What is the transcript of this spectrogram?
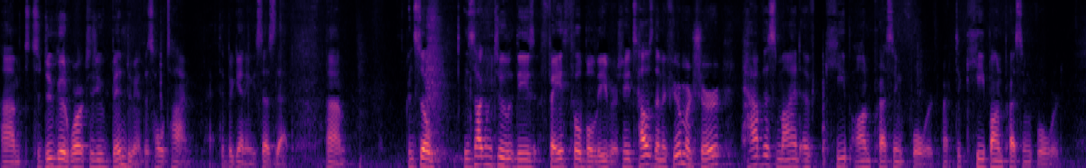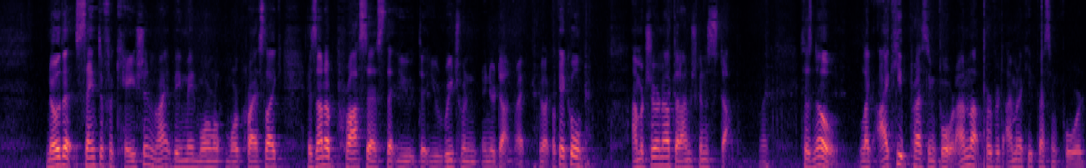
um, to do good work because you've been doing it this whole time. At the beginning, he says that. Um, and so he's talking to these faithful believers. And he tells them, if you're mature, have this mind of keep on pressing forward, right? To keep on pressing forward. Know that sanctification, right, being made more more Christ-like, is not a process that you that you reach when, when you're done, right? You're like, okay, cool, I'm mature enough that I'm just going to stop. Right? He says, no, like I keep pressing forward. I'm not perfect. I'm going to keep pressing forward.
